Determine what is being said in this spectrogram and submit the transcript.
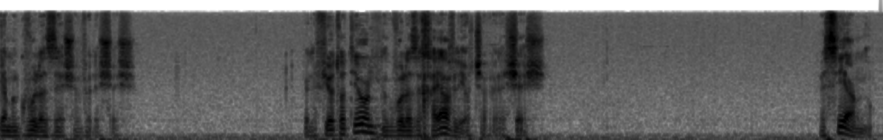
גם הגבול הזה שווה ל-6. ולפי אותו טיעון, הגבול הזה חייב להיות שווה ל-6. וסיימנו.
